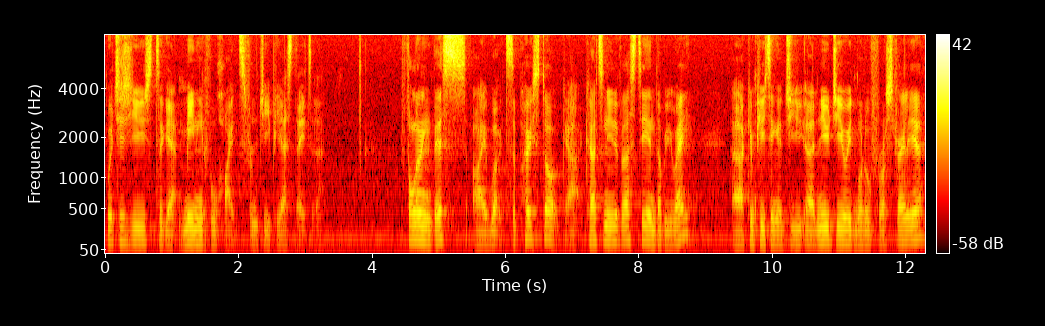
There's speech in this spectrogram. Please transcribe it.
which is used to get meaningful heights from GPS data. Following this, I worked as a postdoc at Curtin University in WA, uh, computing a, ge a new geoid model for Australia,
